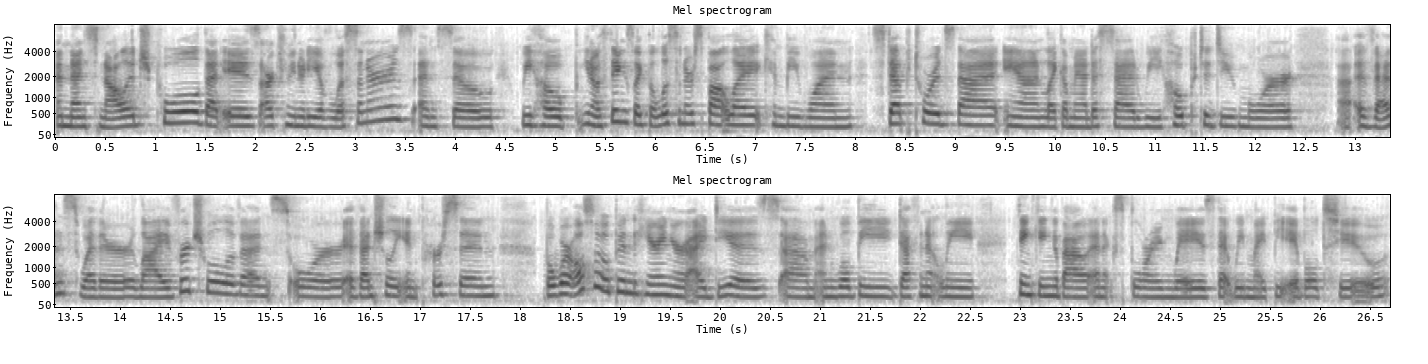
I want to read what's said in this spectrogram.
immense knowledge pool that is our community of listeners. And so we hope, you know, things like the listener spotlight can be one step towards that. And like Amanda said, we hope to do more uh, events, whether live virtual events or eventually in person. But we're also open to hearing your ideas, um, and we'll be definitely thinking about and exploring ways that we might be able to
